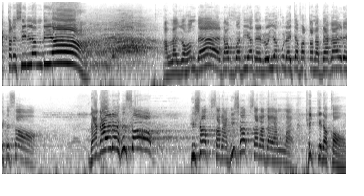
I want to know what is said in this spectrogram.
একবারে সিল্লান দিয়া। আল্লাহ যখন দেয় ডাব্বা দিয়া দেয় লইয়া কুলাইতে পারত না। বেগায় রে হিসাব। বেগায় রে হিসাব। হিসাব সারা হিসাব সারা দেয় আল্লাহ। ঠিক কিনা কও?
